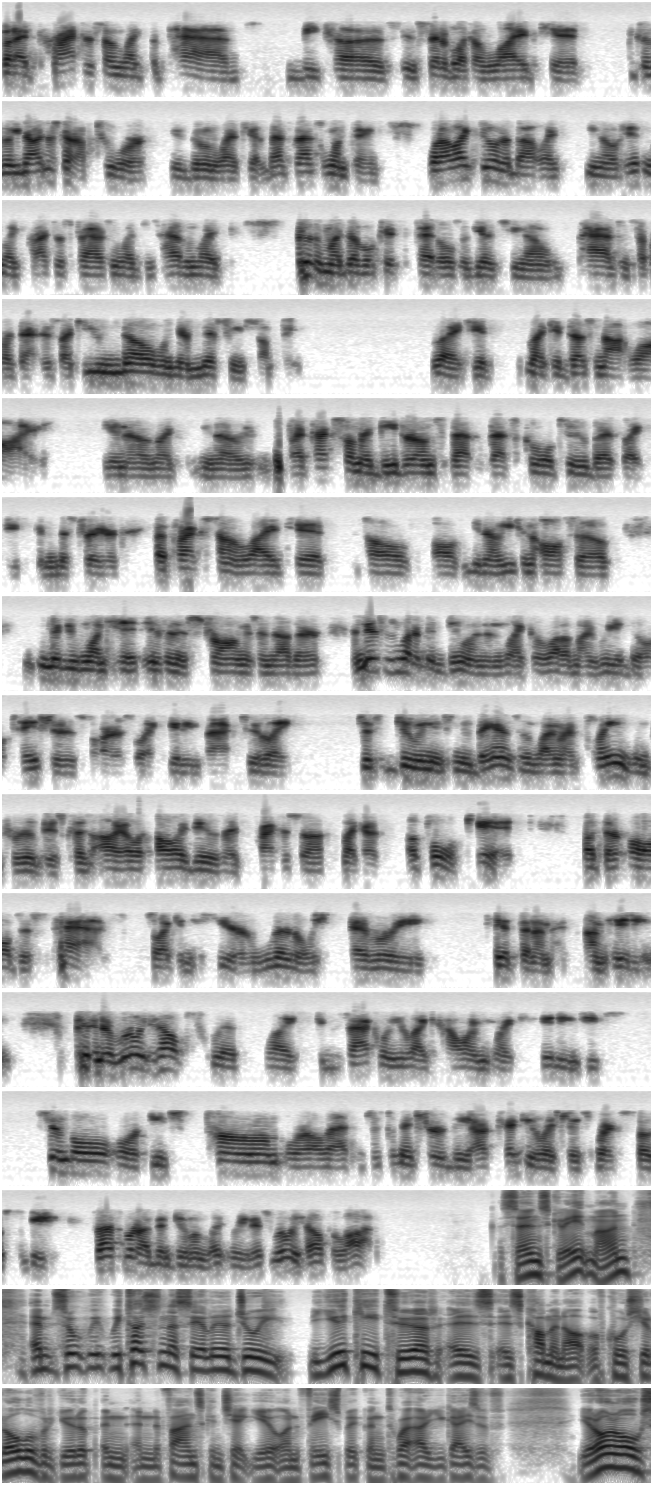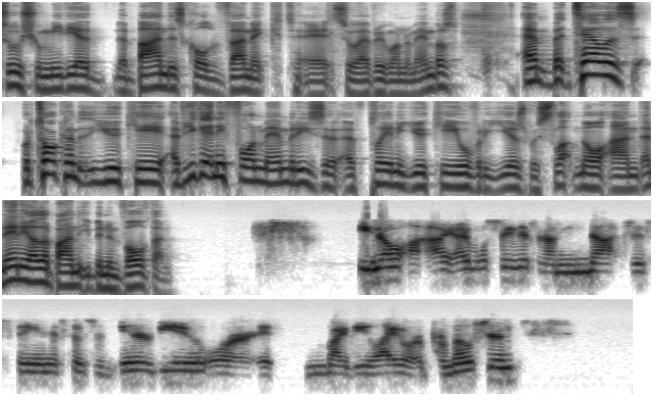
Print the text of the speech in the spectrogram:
but I practice on like the pads because instead of like a live kit, because you know I just got off tour doing live kit. That's that's one thing. What I like doing about like you know hitting like practice pads and like just having like my double kick pedals against you know pads and stuff like that is like you know when you're missing something. Like it like it does not lie. You know, like you know, if I practice on my V-Drums, that that's cool too. But like you can miss trigger. If I practice on a live kit, it's all all you know. You can also maybe one hit isn't as strong as another. And this is what I've been doing in like a lot of my rehabilitation as far as like getting back to like just doing these new bands and why my playing's improved is because all, all I do is I practice on like a, a full kit, but they're all just pads. So I can hear literally every hit that I'm I'm hitting. And it really helps with like exactly like how I'm like hitting each cymbal or each tom or all that, just to make sure the articulation is where it's supposed to be that's what I've been doing lately. It's really helped a lot. Sounds great, man. Um, so we, we touched on this earlier, Joey. The UK tour is is coming up. Of course, you're all over Europe, and, and the fans can check you out on Facebook and Twitter. You guys have you're on all social media. The band is called Vimic, uh, so everyone remembers. Um, but tell us, we're talking about the UK. Have you got any fond memories of, of playing the UK over the years with Slipknot and, and any other band that you've been involved in? You know, I, I will say this, and I'm not just saying this because of an interview or it might be like or a promotion.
